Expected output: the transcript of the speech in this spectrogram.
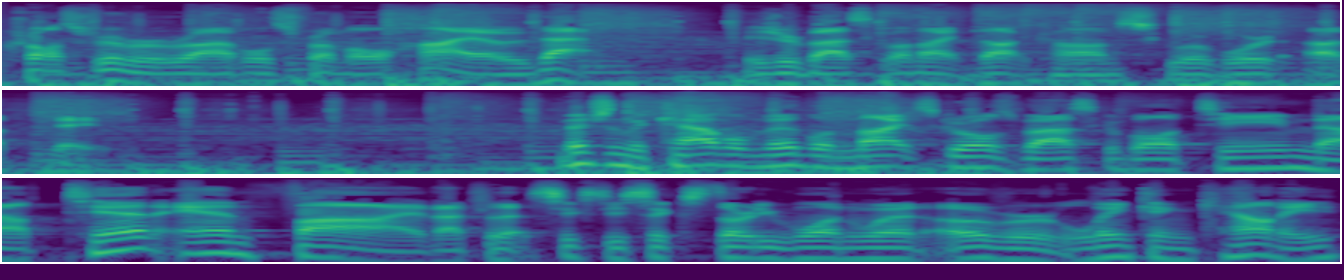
Cross River rivals from Ohio. That is your basketballnight.com scoreboard update. Mentioned the Cabell Midland Knights girls basketball team now 10 and 5 after that 66 31 win over Lincoln County.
